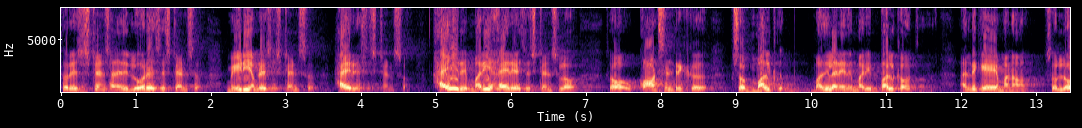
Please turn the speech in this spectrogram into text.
సో రెసిస్టెన్స్ అనేది low resistance medium resistance high resistance high మరీ హై రెసిస్టెన్స్లో సో కాన్సెంట్రిక్ సో మల్క్ మదిల్ అనేది మరీ బల్క్ అవుతుంది. అందుకే మనం so low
